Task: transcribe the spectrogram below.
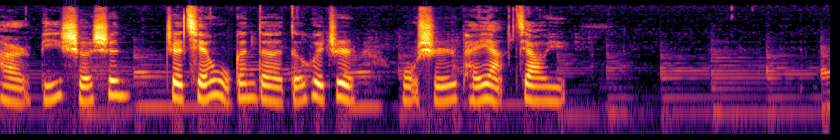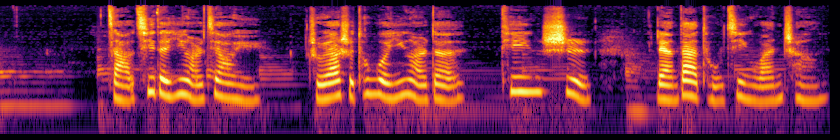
耳、鼻、舌、身这前五根的德惠智五识培养教育。早期的婴儿教育主要是通过婴儿的听、视两大途径完成。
